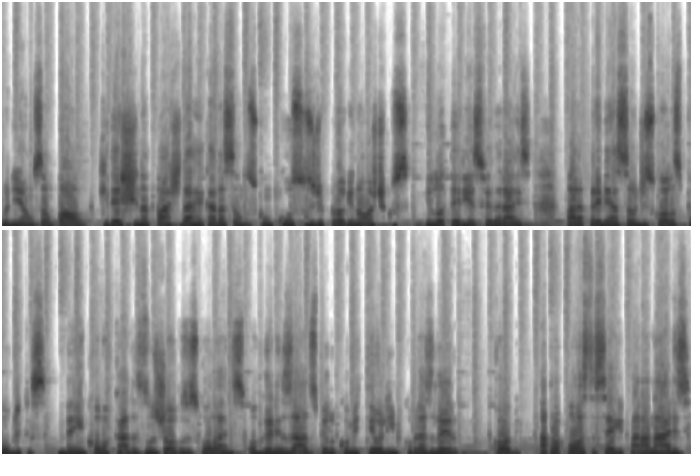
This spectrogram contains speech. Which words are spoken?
União São Paulo, que destina parte da arrecadação dos concursos de prognósticos e loterias federais para a premiação de escolas públicas, bem colocadas nos jogos escolares organizados pelo Comitê Olímpico Brasileiro, COB. A proposta segue para análise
